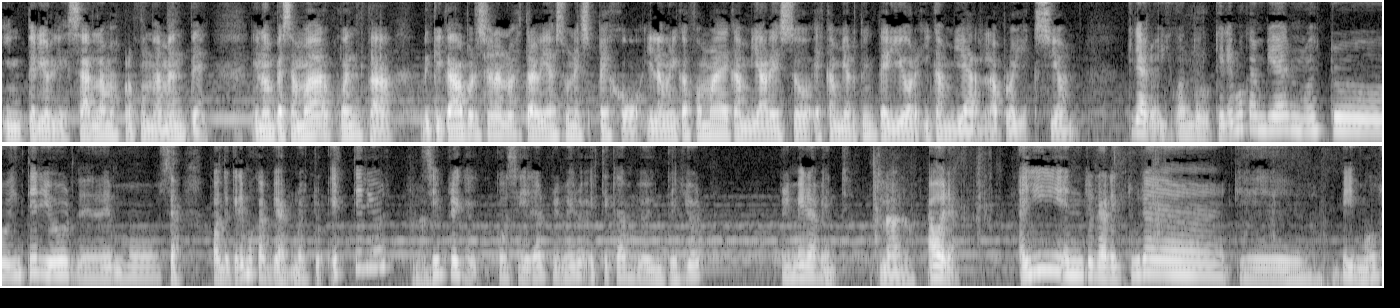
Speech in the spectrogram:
interiorizarla más profundamente y nos empezamos a dar cuenta de que cada persona en nuestra vida es un espejo y la única forma de cambiar eso es cambiar tu interior y cambiar la proyección. Claro, y cuando queremos cambiar nuestro interior, debemos, o sea, cuando queremos cambiar nuestro exterior, siempre hay que considerar primero este cambio interior, primeramente. Claro, Ahora, ahí entre la lectura que vimos,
